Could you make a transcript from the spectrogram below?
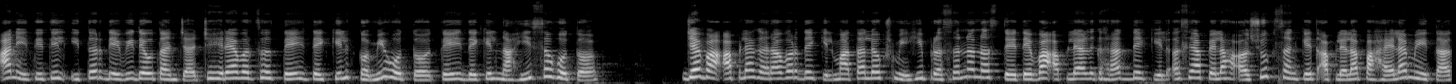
आणि तेथील इतर देवी देवतांच्या चेहऱ्यावरचं तेज देखील कमी होतं तेज देखील नाहीसं होतं. जेव्हा आपल्या घरावर देखील माता लक्ष्मी ही प्रसन्न नसते तेव्हा आपल्या घरात देखील असे आपल्याला अशुभ संकेत आपल्याला पाहायला मिळतात.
